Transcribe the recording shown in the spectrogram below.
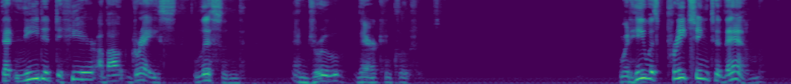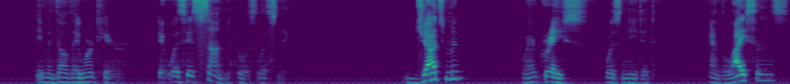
that needed to hear about grace listened and drew their conclusions. When he was preaching to them, even though they weren't here, it was his son who was listening judgment where grace was needed, and license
